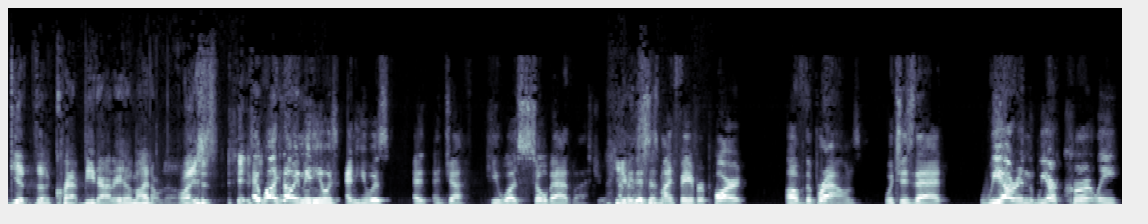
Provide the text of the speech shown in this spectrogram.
get the crap beat out of him. I don't know. I just And, well, no, I mean, he was, and he was, and, and Jeff, he was so bad last year. I mean, this is my favorite part of the Browns, which is that we are in, we are currently,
